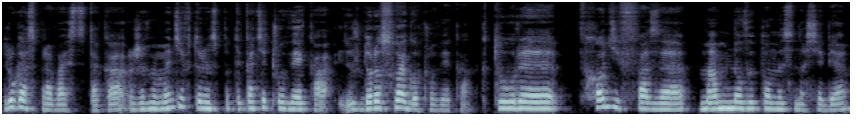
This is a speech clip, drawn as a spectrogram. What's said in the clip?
druga sprawa jest taka, że w momencie, w którym spotykacie człowieka, już dorosłego człowieka, który wchodzi w fazę mam nowy pomysł na siebie,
